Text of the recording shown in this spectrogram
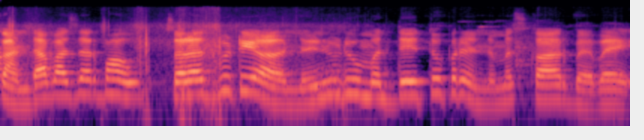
कांदा बाजार भाव चलाच भेटूया नवीन व्हिडिओमध्ये. तोपर्यंत नमस्कार बाय बाय.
